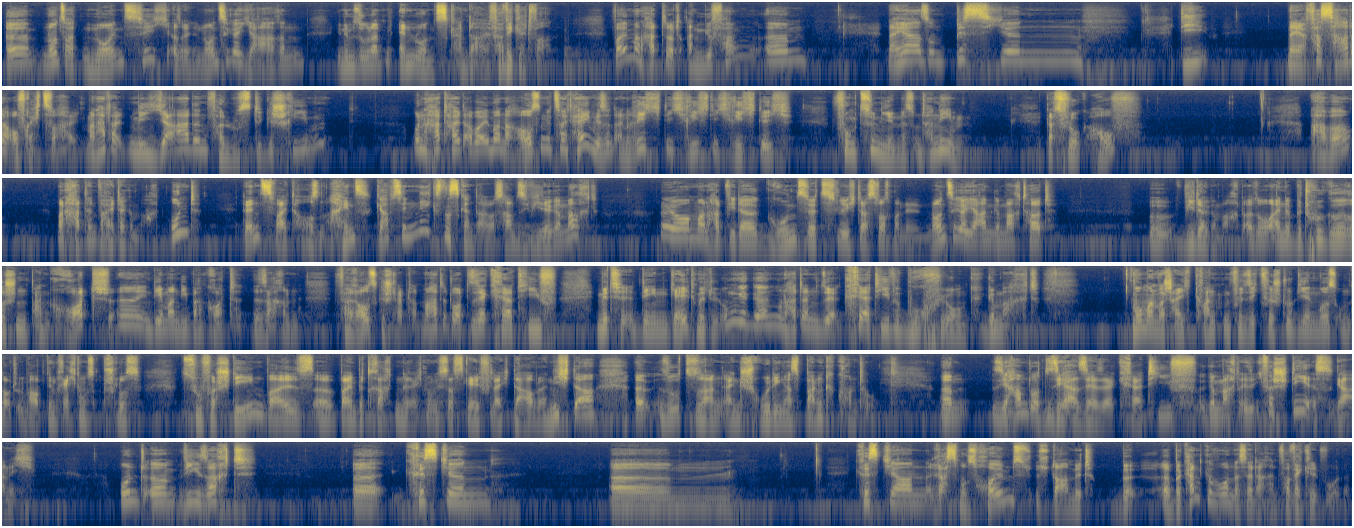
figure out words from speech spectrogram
äh, 1990, also in den 90er Jahren, in dem sogenannten Enron-Skandal verwickelt waren. Weil man hat dort angefangen, ähm, naja, so ein bisschen die, naja, Fassade aufrechtzuerhalten. Man hat halt Milliarden Verluste geschrieben und hat halt aber immer nach außen gezeigt, hey, wir sind ein richtig, richtig, richtig funktionierendes Unternehmen. Das flog auf, aber man hat dann weitergemacht. Und denn 2001 gab es den nächsten Skandal. Was haben sie wieder gemacht? Naja, man hat wieder grundsätzlich das, was man in den 90er Jahren gemacht hat, äh, wieder gemacht. Also einen betrügerischen Bankrott, äh, indem man die Bankrottsachen vorausgeschleppt hat. Man hatte dort sehr kreativ mit den Geldmitteln umgegangen und hat eine sehr kreative Buchführung gemacht wo man wahrscheinlich Quantenphysik für studieren muss, um dort überhaupt den Rechnungsabschluss zu verstehen, weil es äh, beim Betrachten der Rechnung ist das Geld vielleicht da oder nicht da, äh, sozusagen ein Schrödingers Bankkonto. Ähm, sie haben dort sehr, sehr, sehr kreativ gemacht. Also ich verstehe es gar nicht. Und ähm, wie gesagt, äh, Christian ähm, Christian Rasmus Holmes ist damit be äh, bekannt geworden, dass er darin verwickelt wurde.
